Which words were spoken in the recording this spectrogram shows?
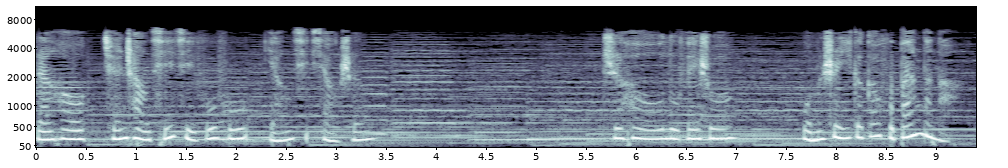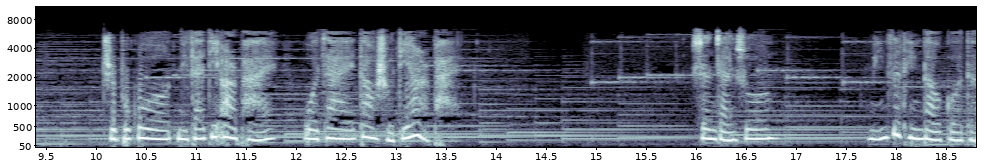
然后全场起起伏伏扬起笑声。之后，路飞说：“我们是一个高复班的呢。”只不过你在第二排，我在倒数第二排。盛展说：“名字听到过的，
